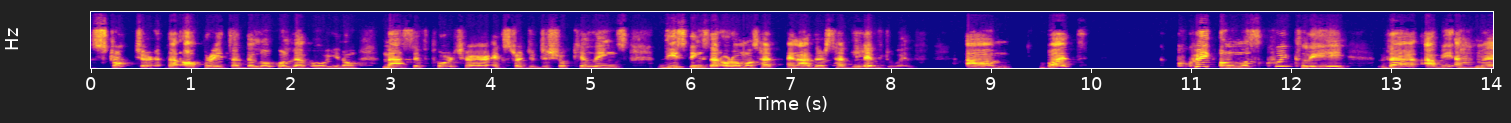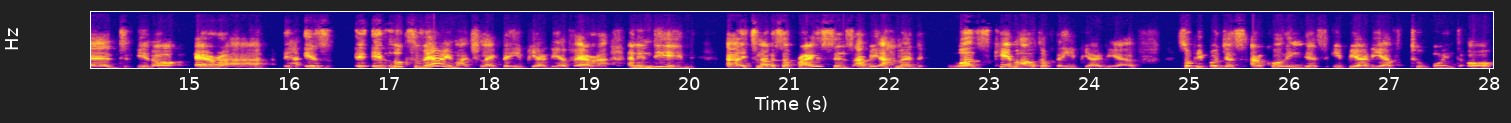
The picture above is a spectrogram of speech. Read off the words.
structure that operates at the local level, you know, massive torture, extrajudicial killings, these things that Oromos had and others had lived with. Um, but quick, almost quickly, the Abiy Ahmed, you know, era is, it, it looks very much like the EPRDF era. And indeed, uh, it's not a surprise since Abiy Ahmed was, came out of the EPRDF. So people just are calling this EPRDF 2.0.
